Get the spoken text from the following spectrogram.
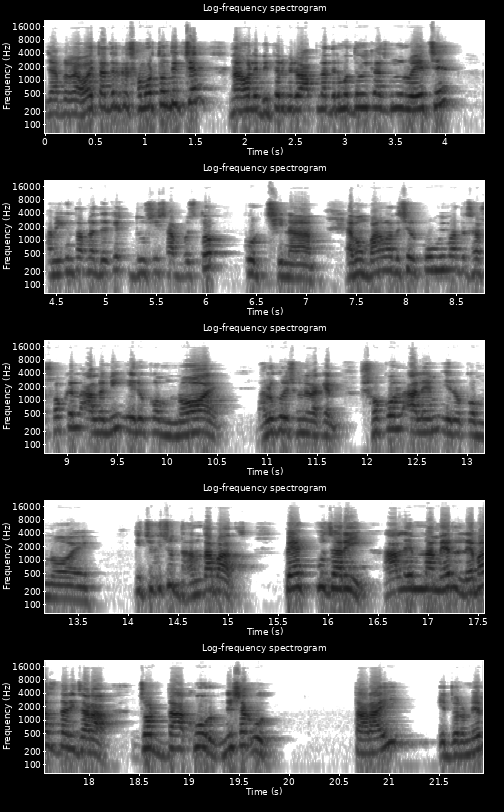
যে আপনারা হয় তাদেরকে সমর্থন দিচ্ছেন, না হলে ভিতর ভিতর আপনাদের মধ্যে ওই কাজগুলো রয়েছে। আমি কিন্তু আপনাদেরকে দোষী সাব্যস্ত করছি না। এবং বাংলাদেশের কৌমি মাদ্রাসার সকল আলেমই এরকম নয়। ভালো করে শুনে রাখেন, সকল আলেম এরকম নয়। কিছু কিছু ধান্দাবাজ, পেট পূজারি, আলেম নামের লেবাসদারি যারা, জর্দাখুর, নেশাখুর, তারাই এ ধরনের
